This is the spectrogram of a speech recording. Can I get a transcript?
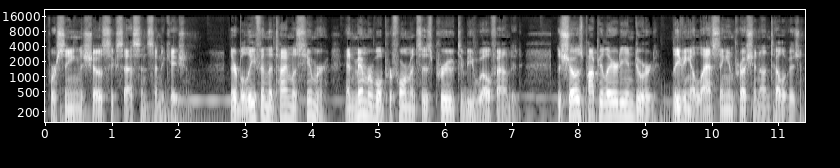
foreseeing the show's success in syndication. Their belief in the timeless humor and memorable performances proved to be well founded. The show's popularity endured, leaving a lasting impression on television.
